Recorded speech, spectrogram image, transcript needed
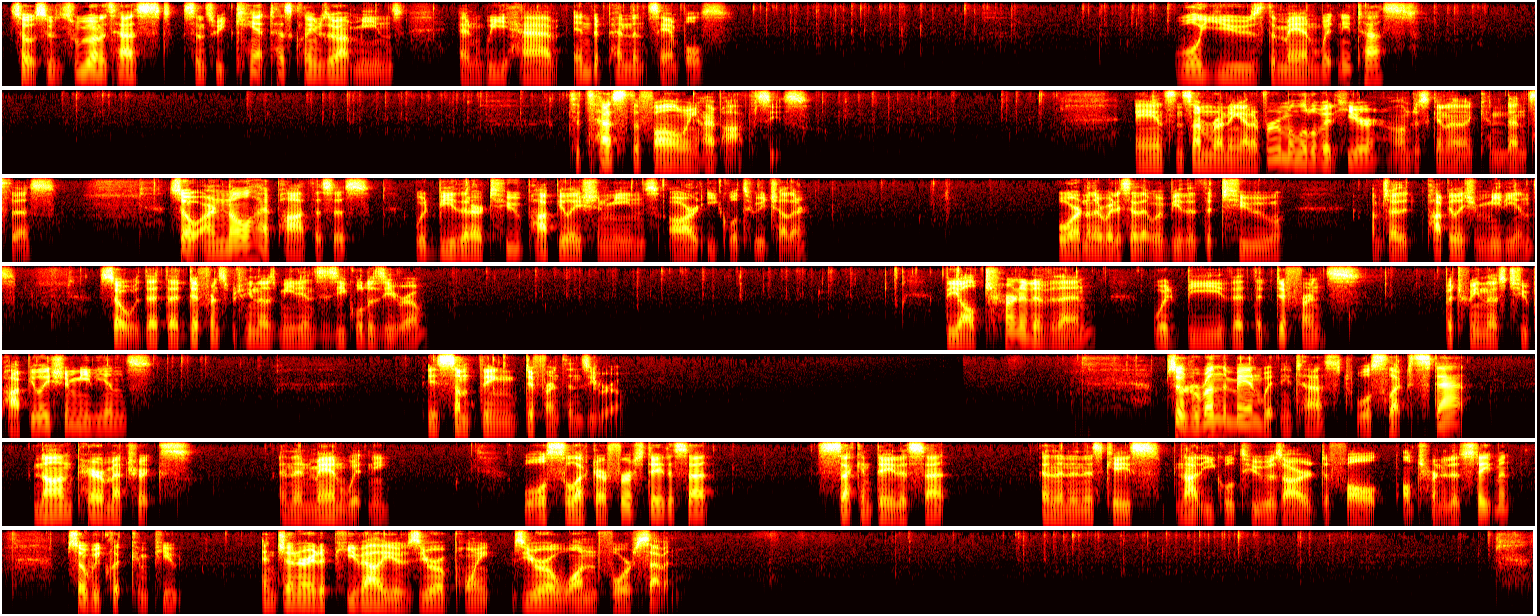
So since we want to test, since we can't test claims about means, and we have independent samples, we'll use the Mann-Whitney test to test the following hypotheses. And since I'm running out of room a little bit here, I'm just going to condense this. So our null hypothesis would be that our two population means are equal to each other. Or another way to say that would be that the two, I'm sorry, the population medians. So that the difference between those medians is equal to zero. The alternative then would be that the difference between those two population medians is something different than zero. So to run the Mann-Whitney test, we'll select stat, non-parametrics, and then Mann-Whitney. We'll select our first data set, second data set, and then in this case, not equal to is our default alternative statement. So we click compute and generate a p-value of 0.0147.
